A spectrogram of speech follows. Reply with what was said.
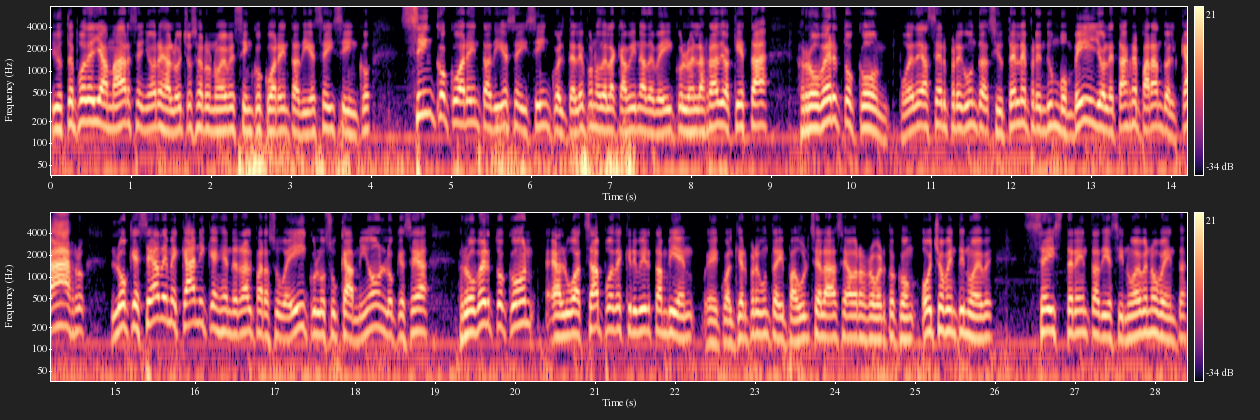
Y usted puede llamar, señores, al 809-540-1065. 540-1065, el teléfono de la cabina de Vehículos en la Radio. Aquí está Roberto Con puede hacer preguntas. Si usted le prende un bombillo, le están reparando el carro, lo que sea de mecánica en general para su vehículo, su camión, lo que sea. Roberto Con al WhatsApp puede escribir también eh, cualquier pregunta y Paul se la hace ahora Roberto Con 829-630-1990.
